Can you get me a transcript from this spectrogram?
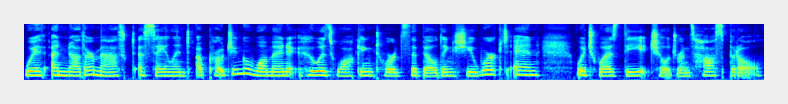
with another masked assailant approaching a woman who was walking towards the building she worked in, which was the Children's Hospital.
